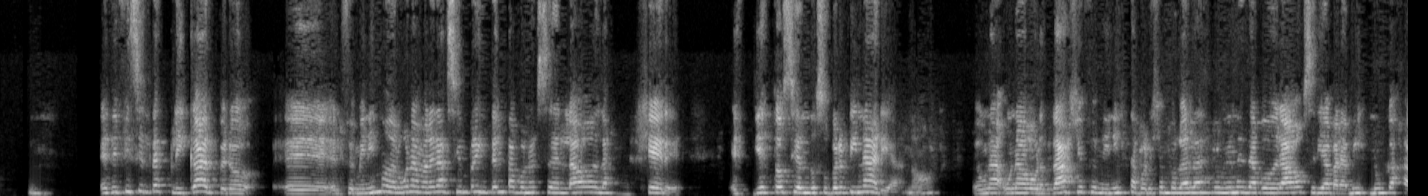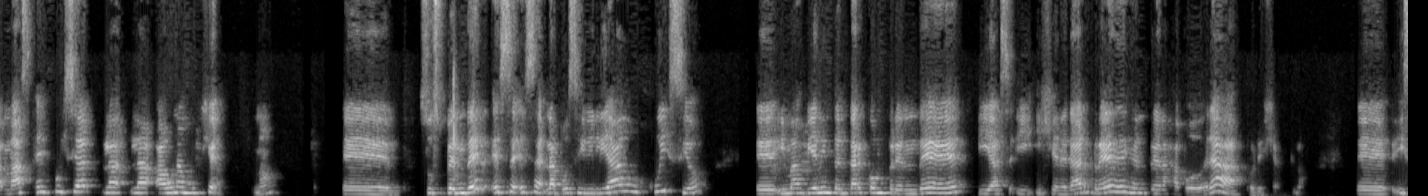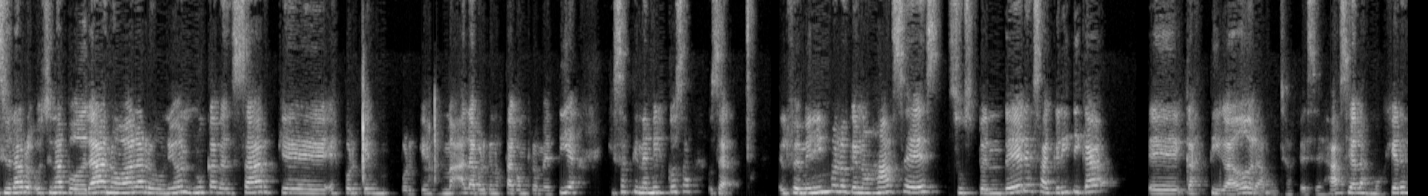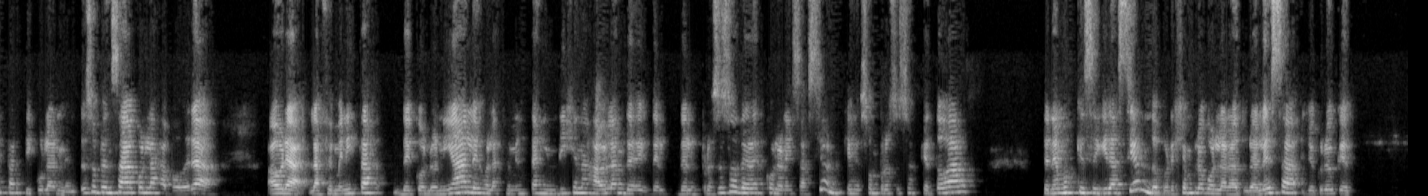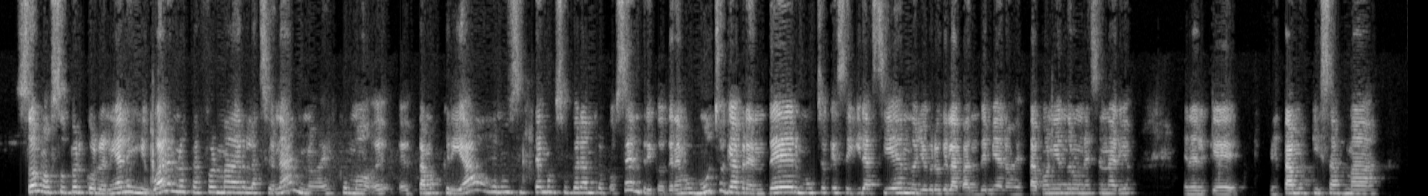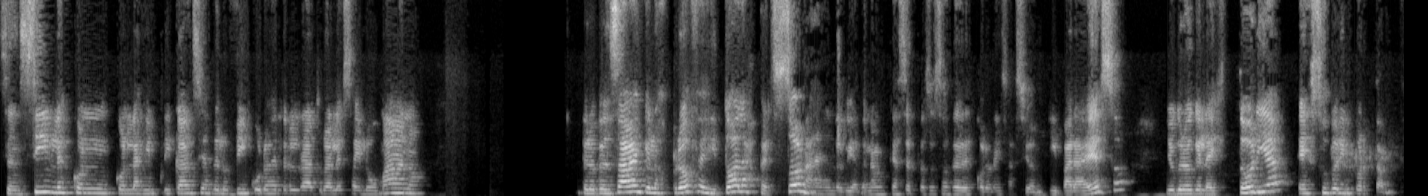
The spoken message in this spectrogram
es difícil de explicar, pero eh, el feminismo de alguna manera siempre intenta ponerse del lado de las mujeres, y esto siendo súper binaria, ¿no? un abordaje feminista, por ejemplo, de las reuniones de apoderados sería para mí nunca jamás enjuiciar a una mujer, ¿no? Eh, suspender esa, la posibilidad de un juicio eh, y más bien intentar comprender y, generar redes entre las apoderadas, por ejemplo. Eh, y si una, si una no va a la reunión, nunca pensar que es porque, porque es mala, porque no está comprometida, quizás tiene mil cosas, o sea, el feminismo lo que nos hace es suspender esa crítica eh, castigadora muchas veces, hacia las mujeres particularmente. Eso pensaba con las apoderadas. Ahora, las feministas decoloniales o las feministas indígenas hablan de, los procesos de descolonización, que son procesos que todas tenemos que seguir haciendo. Por ejemplo, con la naturaleza, yo creo que somos súper coloniales igual en nuestra forma de relacionarnos. Es como eh, estamos criados en un sistema súper antropocéntrico. Tenemos mucho que aprender, mucho que seguir haciendo. Yo creo que la pandemia nos está poniendo en un escenario en el que estamos quizás más sensibles con, con, las implicancias de los vínculos entre la naturaleza y lo humano. Pero pensaban que los profes y todas las personas en realidad tenemos que hacer procesos de descolonización. Y para eso yo creo que la historia es súper importante.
